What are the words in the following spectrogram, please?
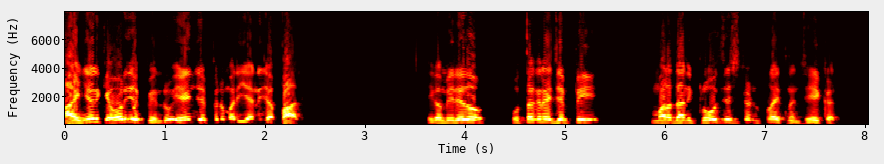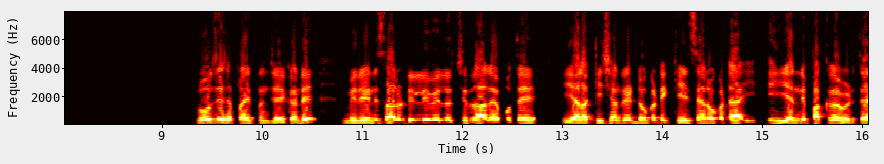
ఆ ఇంజనీర్కి ఎవరు చెప్పిండ్రు ఏం చెప్పిండ్రు మరి ఇవన్నీ చెప్పాలి. ఇక మీరేదో ఉత్తగానే చెప్పి మళ్ళీ దాన్ని క్లోజ్ చేసేటువంటి ప్రయత్నం చేయకండి. క్లోజ్ చేసే ప్రయత్నం చేయకండి. మీరు ఎన్నిసార్లు ఢిల్లీ వెళ్ళొచ్చిర్రా? లేకపోతే ఇవాళ కిషన్ రెడ్డి ఒకటి కేసీఆర్ ఒకటి? ఇవన్నీ పక్కగా పెడితే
